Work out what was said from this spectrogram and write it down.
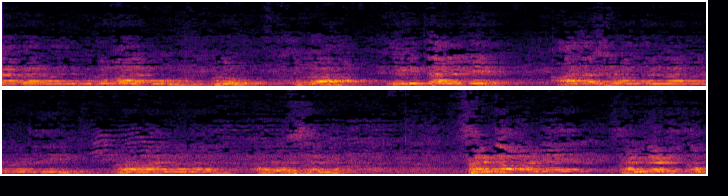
యాభై ఆరు మంది కుటుంబాలకు ఇప్పుడు ఒక జగిత్యాలకే ఆదర్శవంతంగా ఉన్నటువంటిది మన వారి ఆదివాసీ సంఘం సంఘం అంటే సంఘటితం.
